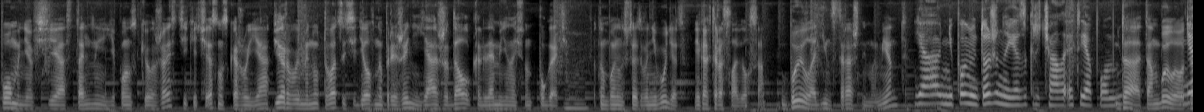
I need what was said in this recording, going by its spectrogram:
Помня все остальные японские ужастики, честно скажу, я первые минут 20 сидел в напряжении, я ожидал, когда меня начнут пугать. Потом понял, что этого не будет, и как-то расслабился. Был один страшный момент. Я не помню тоже, но я закричала. Это я помню. Да, там было вот даже-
